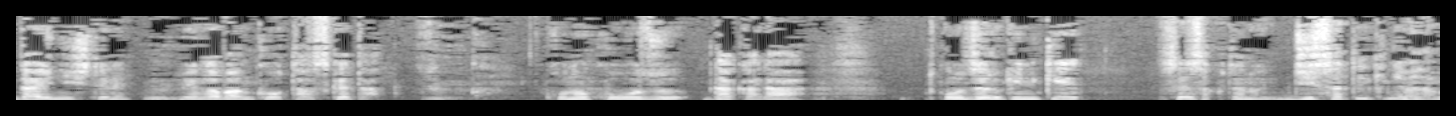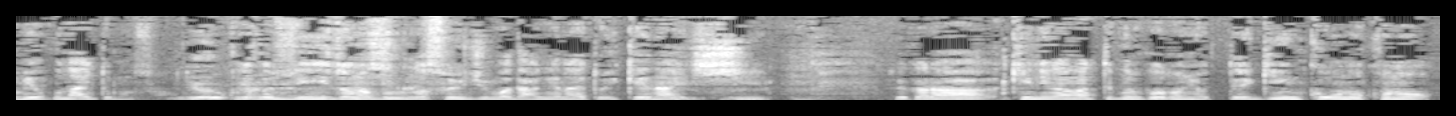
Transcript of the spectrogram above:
台にしてね、メガバンクを助けた。この構図だから、このゼロ金利系政策というのは実際的にはあんま良くないと思うんですよ。良くないリーズナブルな水準まで上げないといけないし、それから金利が上がってくることによって銀行のこの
